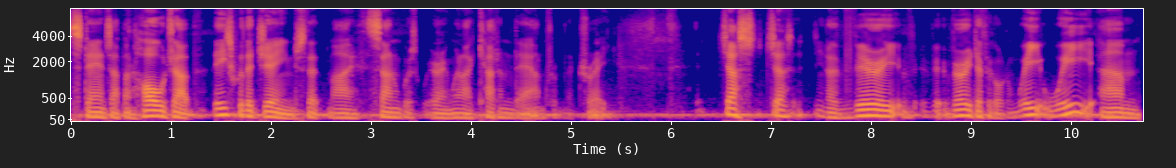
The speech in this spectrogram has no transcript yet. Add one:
stands up and holds up. These were the jeans that my son was wearing when I cut him down from the tree. Just just you know very very difficult, and we we um,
